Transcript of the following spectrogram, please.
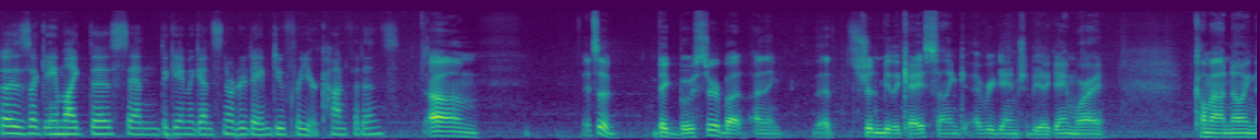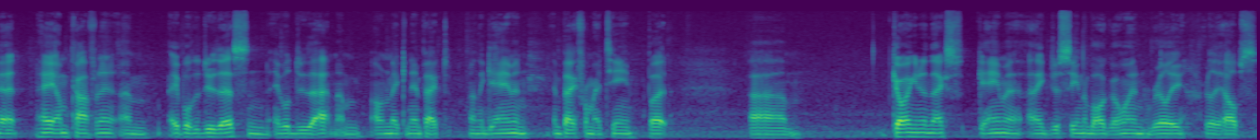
Does a game like this and the game against Notre Dame do for your confidence? Um, it's a big booster, but I think that shouldn't be the case. I think every game should be a game where I come out knowing that hey, I'm confident, I'm able to do this and able to do that, and I'm I'm gonna make an impact on the game and impact for my team. But um, going into the next game, I think just seeing the ball go in really really helps,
